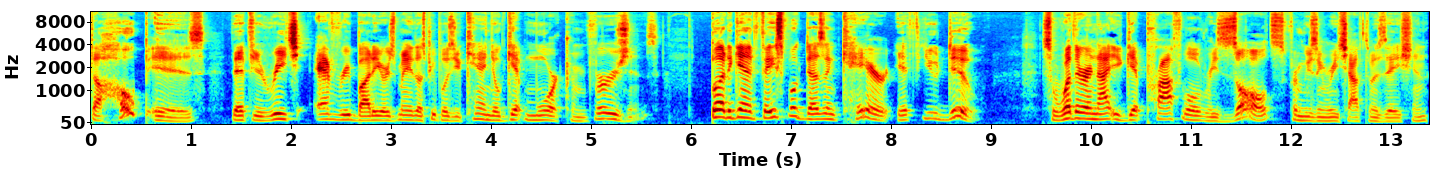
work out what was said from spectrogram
The hope is that if you reach everybody or as many of those people as you can, you'll get more conversions. But again, Facebook doesn't care if you do. So, whether or not you get profitable results from using reach optimization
